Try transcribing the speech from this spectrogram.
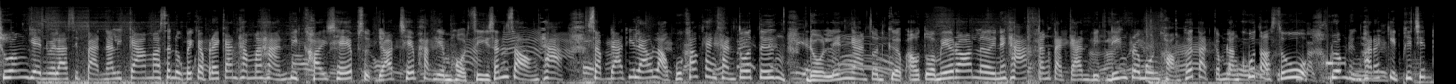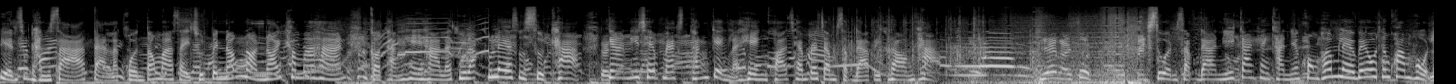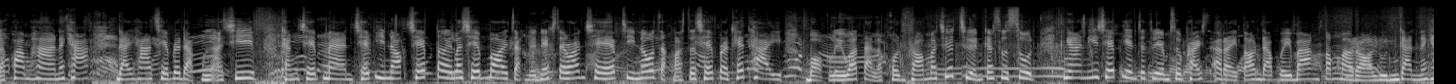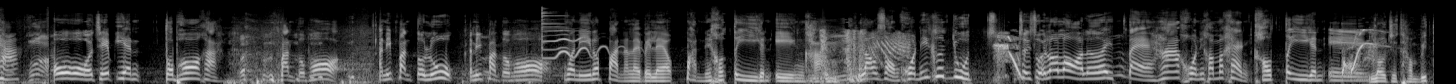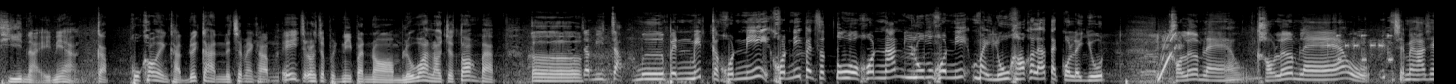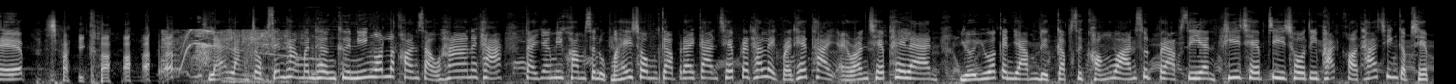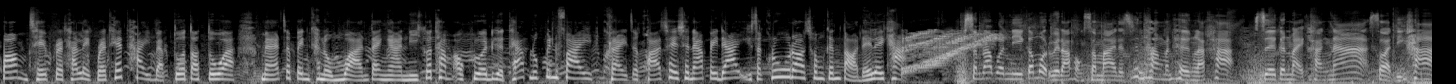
ช่วงเย็นเวลา 18 นาฬิกามาสนุกไปกับรายการทำอาหารบิ t คอยเชฟสุดยอดเชฟหักเหลี่ยมโหดซีซั่น2 ค่ะ สัปดาห์ที่แล้วเหล่าผู้เข้าแข่งขันตัวตึง โดนเล่นงานจนเกือบเอาตัวไม่รอดเลยนะคะ ตั้งแต่การบิดดิ้งประมูลของเพื่อตัดกำลังคู่ต่อสู้ รวมถึงภารกิจพิชิตเหรียญสุดหันษา แต่ละคนต้องมาใส่ชุดเป็นน้องหนอนน้อยทำอาหาร ก็ทั้งเฮฮาและทุลักทุเลสุดๆ ค่ะ งานนี้เชฟแม็กซ์ทั้งเก่งและเฮงคว้าแชมป์ประจำสัปดาห์ไปครองค่ะแย่หน่อยสุด ส่วนสัปดาห์นี้การแข่งขันยังคงเพิ่มเลเวลทั้งความโหดและความฮานะคะได้ 5 เชฟระดับมืออาชีพ ทั้งเชฟแมน เชฟอีน็อกเชฟเตย และเชฟบอยจาก The Next Iron Chef จีโน่จาก Master Chef ประเทศไทย บอกเลยว่าแต่ละคนพร้อมมาเชื่อเฉือนกันสุดๆ งานนี้เชฟเอียนจะเตรียมเซอร์ไพรส์อะไรต้อนรับไว้บ้างต้องมารอลุ้นกันนะคะ โอ้โห เชฟเอียนตัวพ่อค่ะ ปั่นตัวพ่อ อันนี้ปั่นตัวลูก อันนี้ปั่นตัวพ่อ วันนี้เราปั่นอะไรไปแล้ว ปั่นให้เขาตีกันเองค่ะ เราสองคนนี่คืออยู่สวยๆหล่อๆเลย แต่ 5 คนที่เขามาแข่งเขาตีกันเอง เราจะทำวิธีไหนเนี่ยกับผู้เข้าแข่งขันด้วยกันใช่ไหมครับ เอ๊ะเราจะปณีประนอม หรือว่าเราจะต้องแบบเออจะมีจับมือเป็นมิตรกับคนนี้ คนนี้เป็นศัตรูกับคนนั้นลุมคนนี้ไม่รู้เขาก็แล้วแต่กลยุทธ์ เขาเริ่มแล้ว เขาเริ่มแล้ว ใช่ไหมคะเชฟ ใช่ครับ และหลังจบเส้นทางบันเทิงคืนนี้งดละครเสาร์ห้านะคะ แต่ยังมีความสนุกมาให้ชมกับรายการเชฟกระทะเหล็กประเทศไทย Iron Chef Thailand ยั่วยั่วๆกันยามดึกกับศึกของหวานสุดปราบเซียน ที่เชฟจีโชติพัฒน์ขอท้าชิงกับเชฟป้อมเชฟกระทะเหล็กประเทศไทยแบบตัวต่อตัว แม้จะเป็นขนมหวานแต่งานนี้ก็ทำเอาครัวเดือดแทบลุกเป็นไฟ ใครจะคว้าชัยชนะไปได้อีกสักครู่รอชมกันต่อได้เลยค่ะสำหรับวันนี้ก็หมดเวลาของสมายและเส้นทางบันเทิงแล้วค่ะเจอกันใหม่ครั้งหน้า สวัสดีค่ะ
